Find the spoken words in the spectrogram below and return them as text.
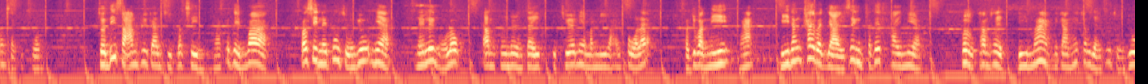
ต้องใส่ทุกคน ส่วนที่ 3 คือการฉีดวัคซีนนะก็จะเห็นว่าวัคซีนในผู้สูงอายุเนี่ยในเรื่องของโรคการทางเดินใจติดเชื้อเนี่ยมันมีหลายตัวแล้วปัจจุบันนี้นะมีทั้งไข้หวัดใหญ่ซึ่งประเทศไทยเนี่ยประสบความสำเร็จดีมากในการให้ไข้หวัดใหญ่ผู้สูงอายุ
